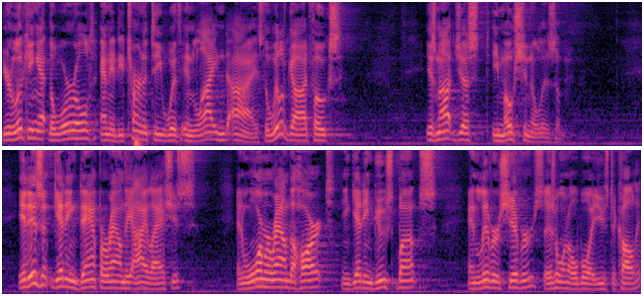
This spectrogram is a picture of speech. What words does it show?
You're looking at the world and at eternity with enlightened eyes. The will of God, folks, is not just emotionalism. It isn't getting damp around the eyelashes and warm around the heart and getting goosebumps and liver shivers, as one old boy used to call it.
